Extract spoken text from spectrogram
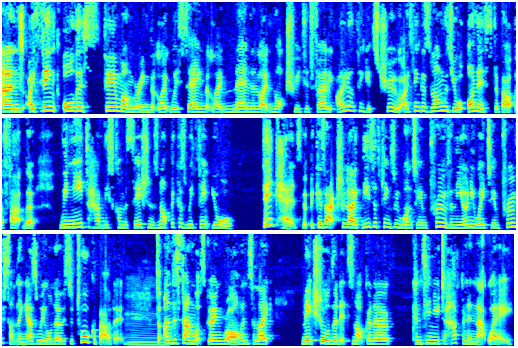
And I think all this fear mongering that like we're saying that like men are like not treated fairly, I don't think it's true. I think as long as you're honest about the fact that we need to have these conversations, not because we think you're dickheads, but because actually, like, these are things we want to improve. And the only way to improve something, as we all know, is to talk about it, mm. to understand what's going wrong and to like make sure that it's not going to continue to happen in that way.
